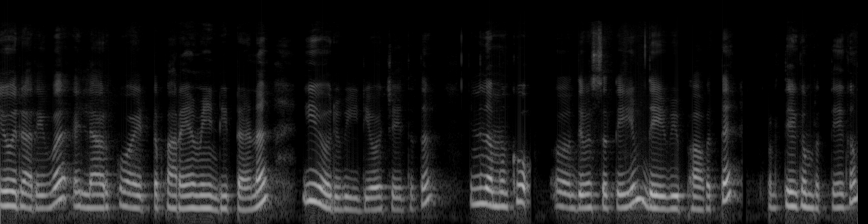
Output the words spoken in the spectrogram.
ഈ ഒരു അറിവ് എല്ലാവർക്കുമായിട്ട് പറയാൻ വേണ്ടിയിട്ടാണ് ഈ ഒരു വീഡിയോ ചെയ്തത്. ഇനി നമുക്ക് ദിവസത്തെയും ദേവീഭാവത്തെ പ്രത്യേകം പ്രത്യേകം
